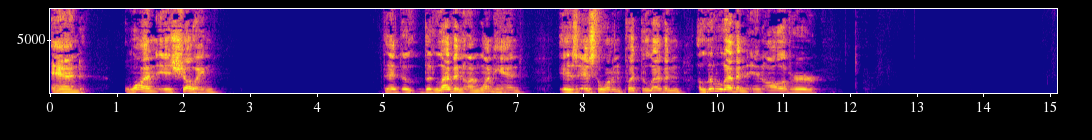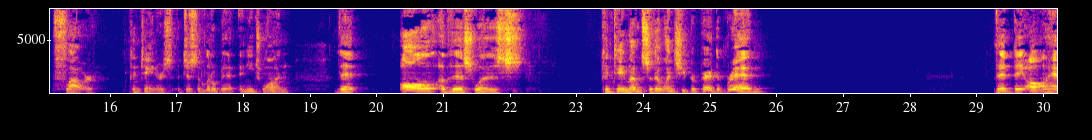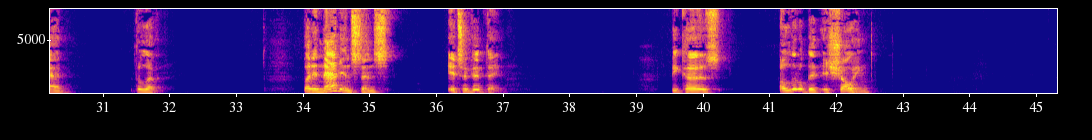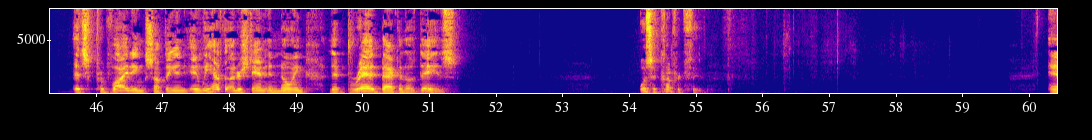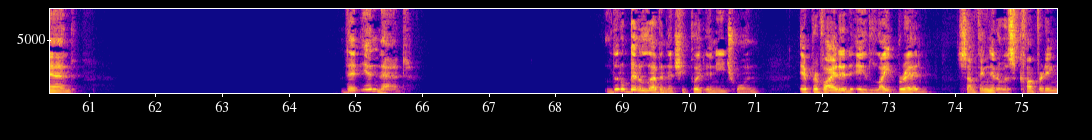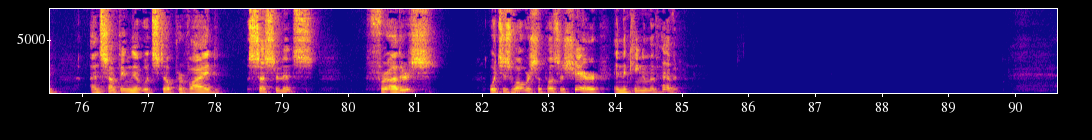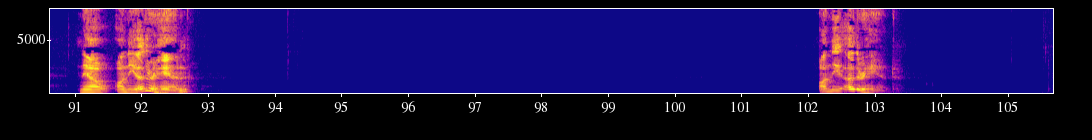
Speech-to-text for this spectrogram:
And one is showing that the, the leaven on one hand is as the woman put the leaven, a little leaven in all of her flour containers, just a little bit in each one, that all of this was contained leaven, so that when she prepared the bread, that they all had the leaven. But in that instance, it's a good thing because a little bit is showing it's providing something and, and we have to understand in knowing that bread back in those days was a comfort food. And that in that little bit of leaven that she put in each one, it provided a light bread, something that it was comforting, and something that would still provide sustenance for others which is what we're supposed to share in the kingdom of heaven. Now, on the other hand, on the other hand,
